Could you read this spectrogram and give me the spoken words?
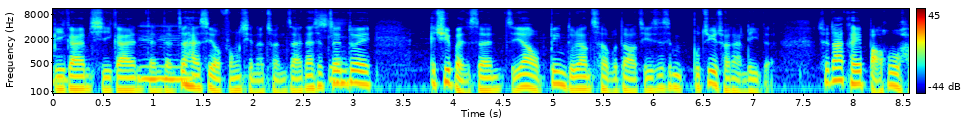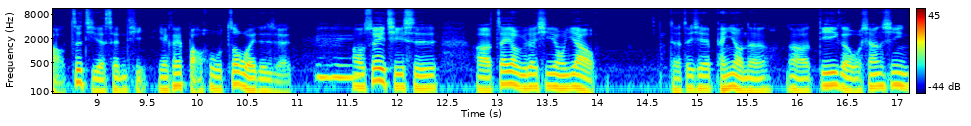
鼻肝、吸肝等等，这还是有风险的存在。但是针对 H 本身，只要病毒量测不到，其实是不具传染力的，所以大家可以保护好自己的身体，也可以保护周围的人。嗯哦，所以其实呃，在用娱乐性用药的这些朋友呢，呃，第一个我相信，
